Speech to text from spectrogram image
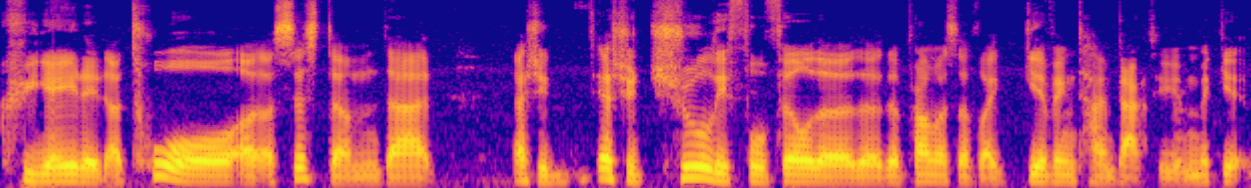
create a, tool, a, a, system that actually actually truly fulfill the, the, the promise of like giving time back to you, make it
